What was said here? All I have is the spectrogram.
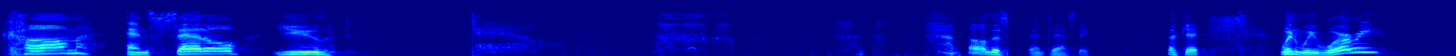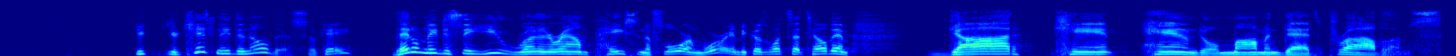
come and settle you down. oh, this is fantastic. Okay? When we worry, you, your kids need to know this, okay? They don't need to see you running around pacing the floor and worrying because what's that tell them? God can't handle mom and dad's problems.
